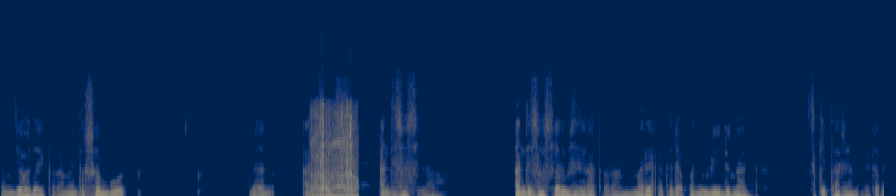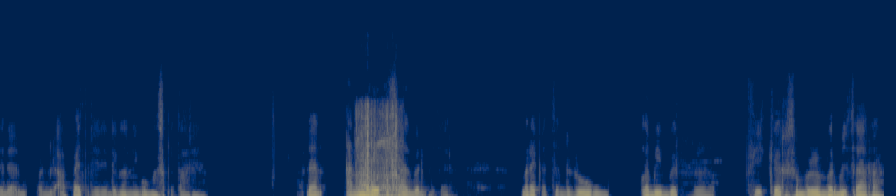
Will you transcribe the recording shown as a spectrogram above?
menjauh dari keramaian tersebut. Dan antisosial. Antisosial bisa dikatakan mereka tidak peduli dengan sekitarnya mereka tidak peduli apa yang terjadi dengan lingkungan sekitarnya. Dan analitis saat berbicara mereka cenderung lebih berpikir sebelum berbicara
